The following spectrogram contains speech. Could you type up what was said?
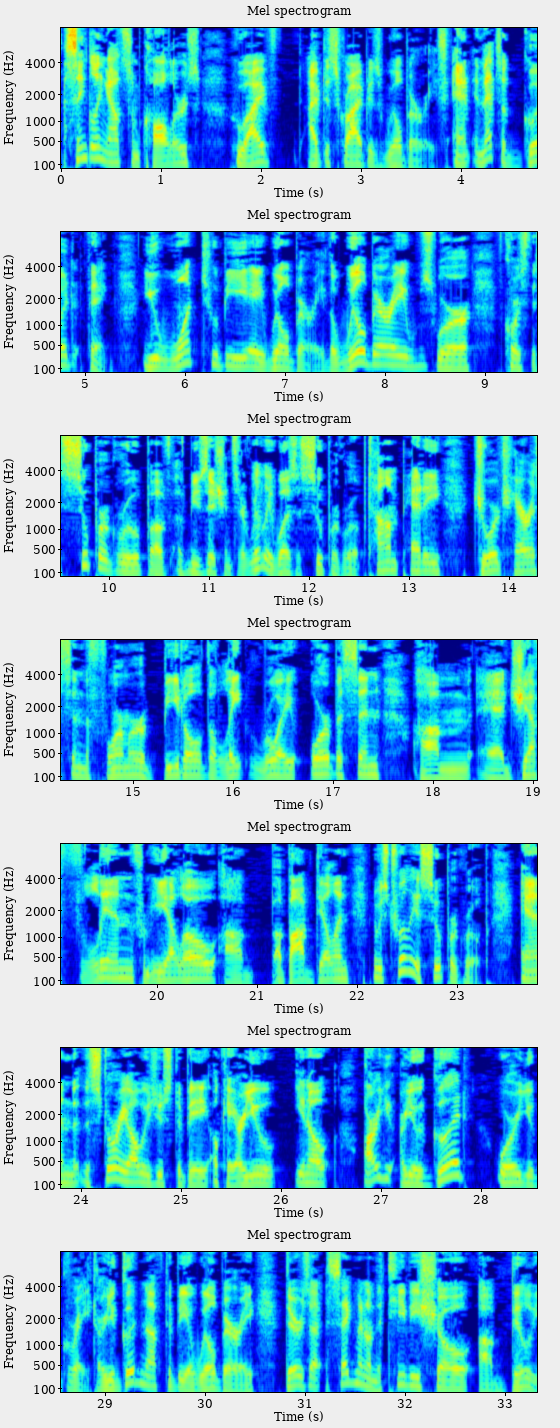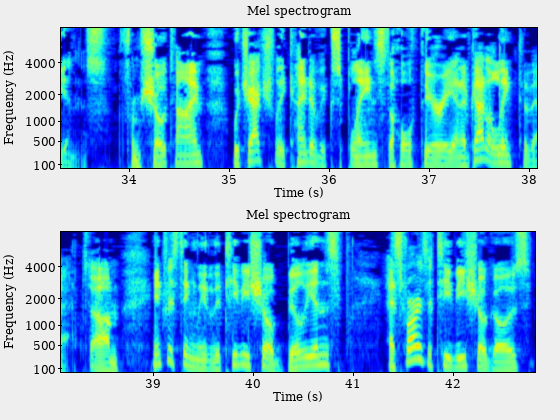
singling out some callers who I've I've described as Wilburys, and and that's a good thing. You want to be a Wilbury. The Wilburys were, of course, the super group of, of musicians. It really was a super group. Tom Petty, George Harrison, the former Beatle, the late Roy Orbison, um, uh, Jeff Lynne from ELO. Uh, uh, Bob Dylan. It was truly a super group, and the story always used to be, okay, are you, you know, are you, are you good? Or are you great? Are you good enough to be a Wilbury? There's a segment on the TV show uh, Billions from Showtime, which actually kind of explains the whole theory, and I've got a link to that. Um, interestingly, the TV show Billions, as far as the TV show goes,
